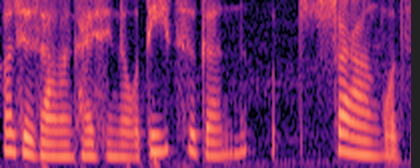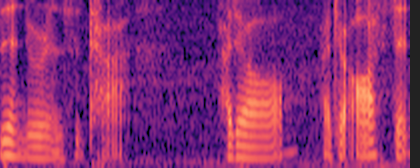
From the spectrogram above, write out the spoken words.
那其实还蛮开心的。我第一次跟，虽然我之前就认识他，他叫他叫 Austin。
